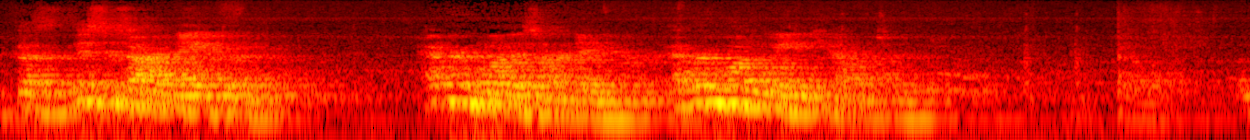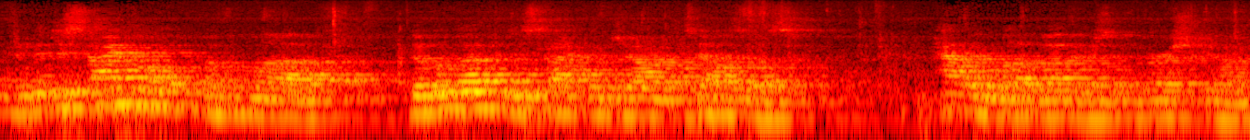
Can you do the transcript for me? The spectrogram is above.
Because this is our neighbor. Everyone is our neighbor. Everyone we encounter. And the disciple of love, the beloved disciple John tells us how to love others in 1 John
